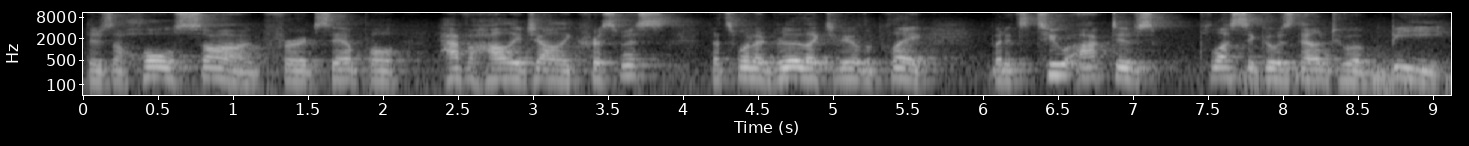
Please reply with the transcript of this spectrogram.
there's a whole song, for example, Have a Holly Jolly Christmas. That's one I'd really like to be able to play, but it's two octaves plus it goes down to a B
